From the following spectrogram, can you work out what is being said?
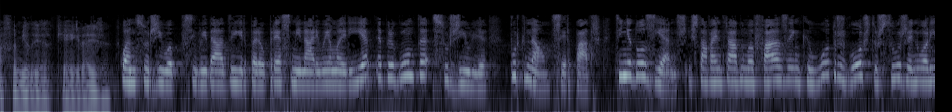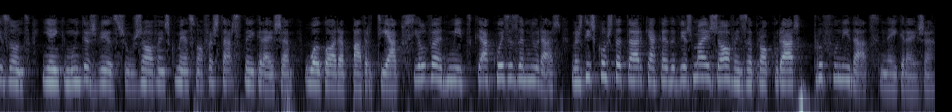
à família que é a Igreja. Quando surgiu a possibilidade de ir para o pré-seminário em Leiria, a pergunta surgiu-lhe: por que não ser padre? Tinha 12 anos e estava a entrar numa fase em que outros gostos surgem no horizonte e em que muitas vezes os jovens começam a afastar-se da Igreja. O agora padre Tiago Silva admite que há coisas a melhorar, mas diz constatar que há cada vez mais jovens a procurar profundidade na Igreja.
